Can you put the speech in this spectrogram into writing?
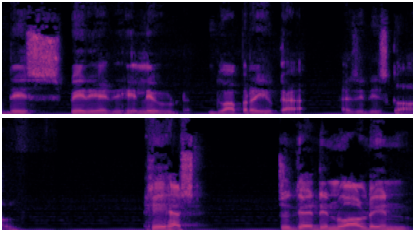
this period he lived, Dwapara Yuga, as it is called. He has to get involved in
